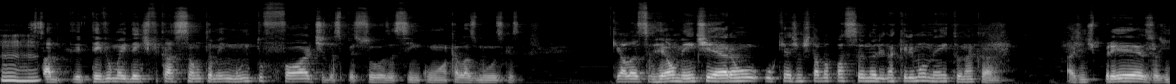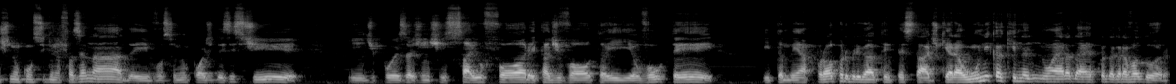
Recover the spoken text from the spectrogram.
Uhum. Sabe, Te- teve uma identificação também muito forte das pessoas assim com aquelas músicas, que elas realmente eram o que a gente estava passando ali naquele momento, né, cara? A gente preso, a gente não conseguindo fazer nada e você não pode desistir. E depois a gente saiu fora e tá de volta e eu voltei. E também a própria Obrigado Tempestade, que era a única que não era da época da gravadora.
